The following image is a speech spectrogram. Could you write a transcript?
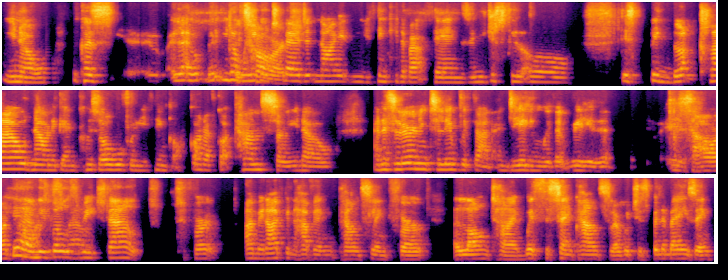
you know, because you know, it's when you hard. go to bed at night and you're thinking about things and you just feel, oh, this big black cloud now and again comes over and you think, oh God, I've got cancer, you know. And it's learning to live with that and dealing with it really that is hard. Yeah, we both well. reached out for, I mean, I've been having counseling for a long time with the same counselor, which has been amazing.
